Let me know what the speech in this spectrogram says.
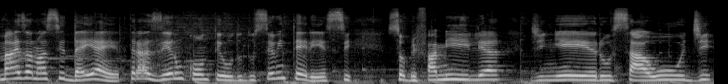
mas a nossa ideia é trazer um conteúdo do seu interesse sobre família, dinheiro, saúde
